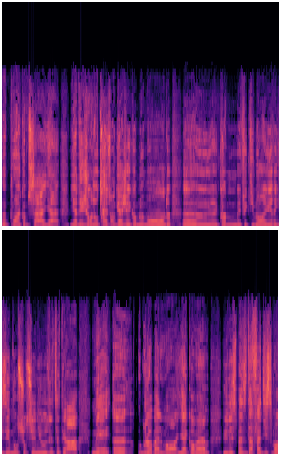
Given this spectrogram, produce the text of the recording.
euh, points comme ça. Il y a, il y a des journaux très engagés comme Le Monde, euh, comme effectivement Éric Zemmour sur CNews, etc. Mais euh, globalement, il y a quand même une espèce d'affaire affadissement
